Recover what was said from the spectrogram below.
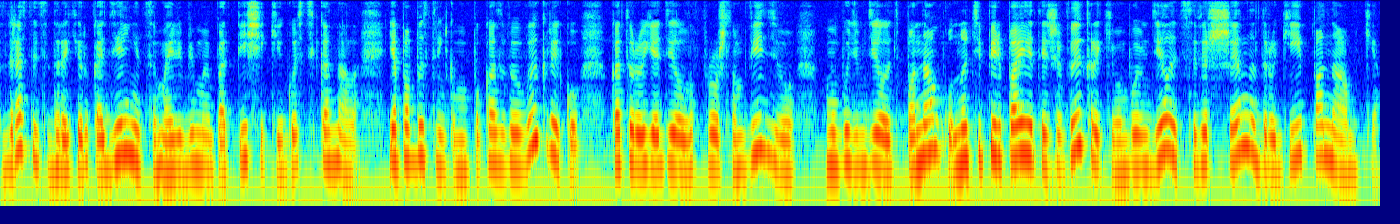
Здравствуйте, дорогие рукодельницы, мои любимые подписчики и гости канала. Я по-быстренькому показываю выкройку, которую я делала в прошлом видео. Мы будем делать панамку, но теперь по этой же выкройке мы будем делать совершенно другие панамки.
